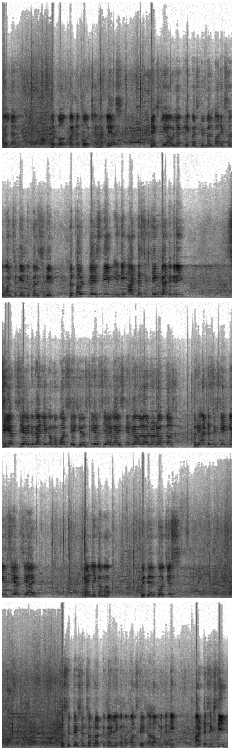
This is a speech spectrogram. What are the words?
Well done. Good work by the coach and the players. Nextly, I would like to request Bimal Parekh sir once again to felicitate the third place team in the under 16 category. CFCI to kindly come up on stage here. CFCI guys, can we have a loud round of applause for the under 16 team CFCI to kindly come up with their coaches. So Siddesh and Samrat to kindly come up on stage along with the team. Under 16,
